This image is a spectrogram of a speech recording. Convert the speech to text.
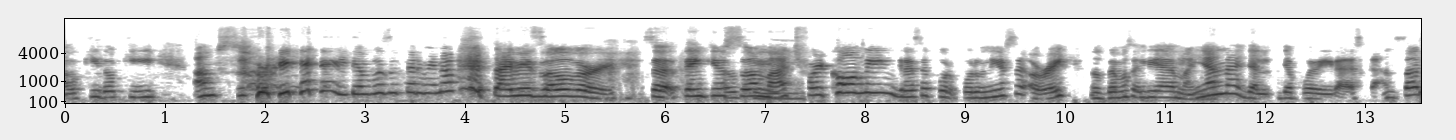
Okidoki. I'm sorry. El tiempo se terminó. Time is over. So, thank you so much for coming. Gracias por, por unirse. All right. Nos vemos el día de mañana. Ya, ya puede ir a descansar.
